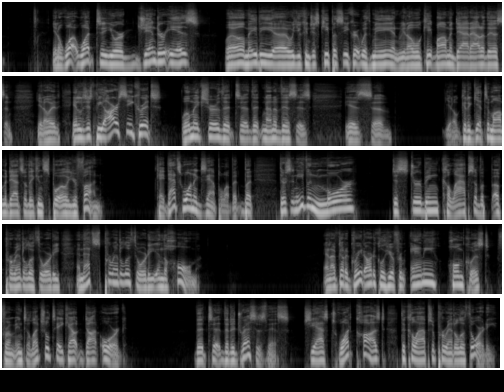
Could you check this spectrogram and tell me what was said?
you know what what your gender is well maybe uh, you can just keep a secret with me and you know we'll keep mom and dad out of this and you know it, it'll just be our secret we'll make sure that uh, that none of this is is uh, you know going to get to mom and dad so they can spoil your fun okay that's one example of it but there's an even more disturbing collapse of, of parental authority and that's parental authority in the home and I've got a great article here from Annie Holmquist from intellectualtakeout.org that, uh, that addresses this. She asks, What caused the collapse of parental authority?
